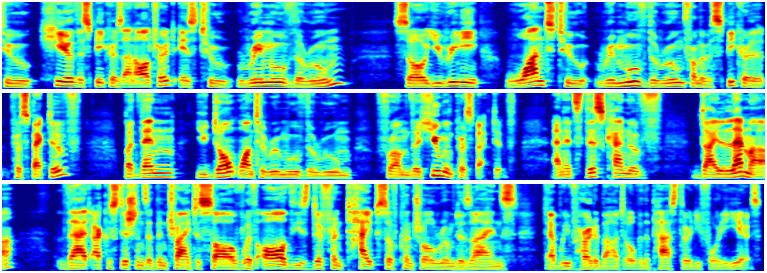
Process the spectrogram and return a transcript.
to hear the speakers unaltered is to remove the room. So you really want to remove the room from a speaker perspective, but then you don't want to remove the room from the human perspective. And it's this kind of dilemma that acousticians have been trying to solve with all these different types of control room designs that we've heard about over the past 30, 40 years.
